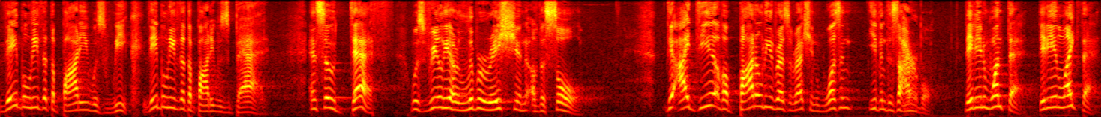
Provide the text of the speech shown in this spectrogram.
They believed that the body was weak, they believed that the body was bad. And so death was really a liberation of the soul. The idea of a bodily resurrection wasn't even desirable. They didn't want that, they didn't like that.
